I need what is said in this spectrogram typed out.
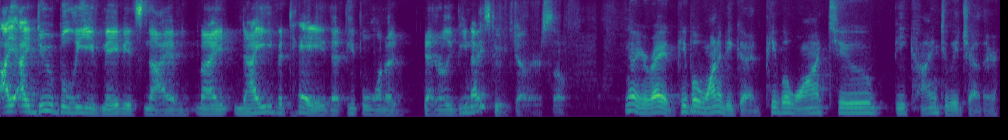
i i do believe maybe it's naive my naivete that people want to generally be nice to each other so. No you're right. People want to be good. People want to be kind to each other.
